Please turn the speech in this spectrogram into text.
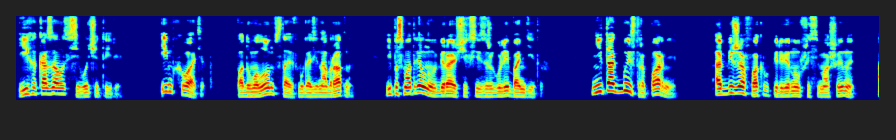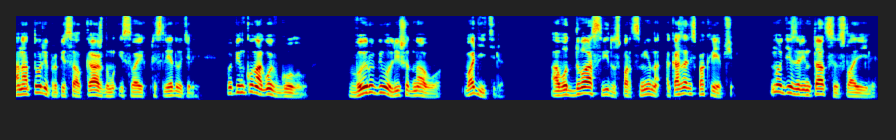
Их оказалось всего четыре. Им хватит, подумал он, вставив магазин обратно, и посмотрел на выбирающихся из «Жигулей» бандитов. Не так быстро, парни. Оббежав вокруг перевернувшейся машины, Анатолий прописал каждому из своих преследователей по пинку ногой в голову. Вырубил лишь одного – водителя. А вот два с виду спортсмена оказались покрепче, но дезориентацию словили.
